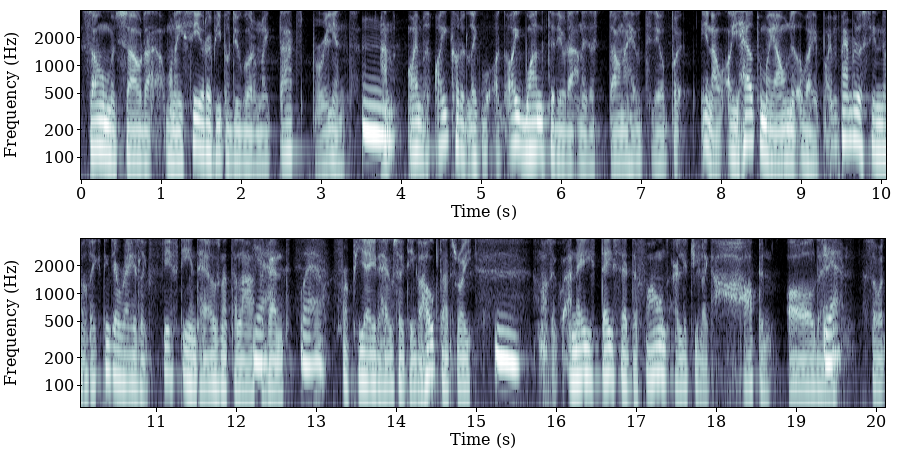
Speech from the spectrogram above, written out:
So much so that when I see other people do good, I'm like, that's brilliant. Mm. And I'm I could have like I wanted to do that, and I just don't know how to do it. But you know, I help in my own little way. But I remember just seeing, I was like, I think they raised like fifteen thousand at the last Yeah. event Wow. for Pieta House. I think I hope that's right. Mm. And I was like, and they they said the phones are literally like hopping all day. Yeah. So it,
